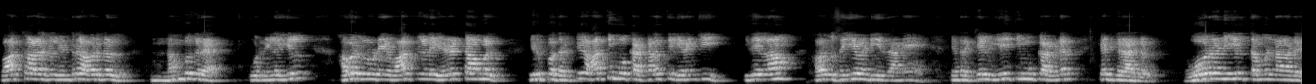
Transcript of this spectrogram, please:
வாக்காளர்கள் என்று அவர்கள் நம்புகிற ஒரு நிலையில் அவர்களுடைய வாக்குகளை இழக்காமல் இருப்பதற்கு அதிமுக களத்தில் இறங்கி இதையெல்லாம் அவர்கள் செய்ய வேண்டியதுதானே? என்ற கேள்வியை திமுகவினர் கேட்கிறார்கள். ஓரணியில் தமிழ்நாடு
